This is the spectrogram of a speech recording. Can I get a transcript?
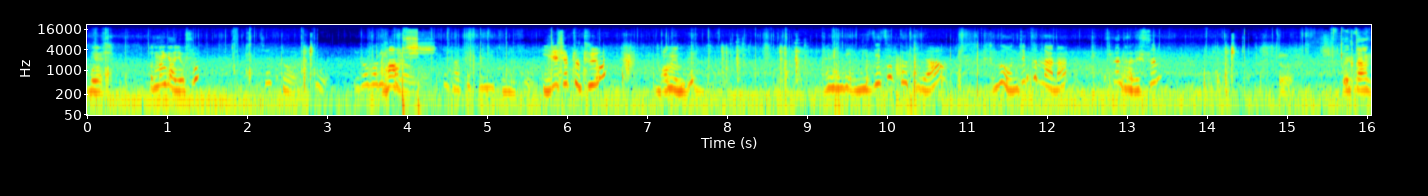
뭐야, 씨. 끝난 게 아니었어? 챕터 2. 아. 씨. 이제 챕터 2야? 망했는데? 아니 근데 이제 챕터 2야? 이거 언제 끝나나? 시간 다 됐음? 일단.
